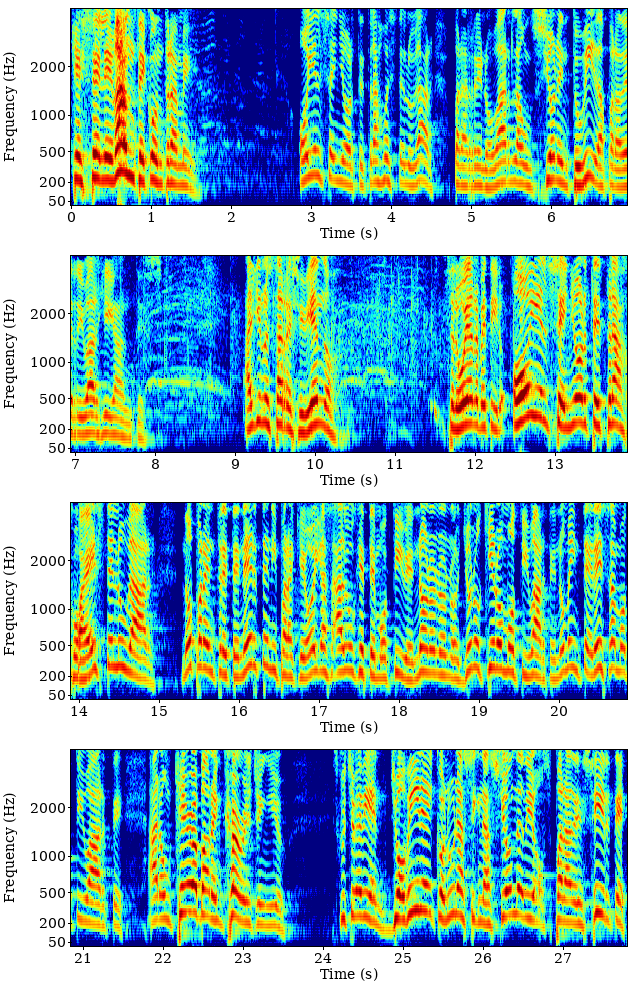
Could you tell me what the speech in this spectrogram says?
que se levante contra mí. Hoy el Señor te trajo a este lugar para renovar la unción en tu vida para derribar gigantes. ¿Alguien lo está recibiendo? se lo voy a repetir, hoy el Señor te trajo a este lugar no para entretenerte ni para que oigas algo que te motive. No, no, no, no. Yo no quiero motivarte. No me interesa motivarte. I don't care about encouraging you. Escúcheme bien. Yo vine con una asignación de Dios para decirte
